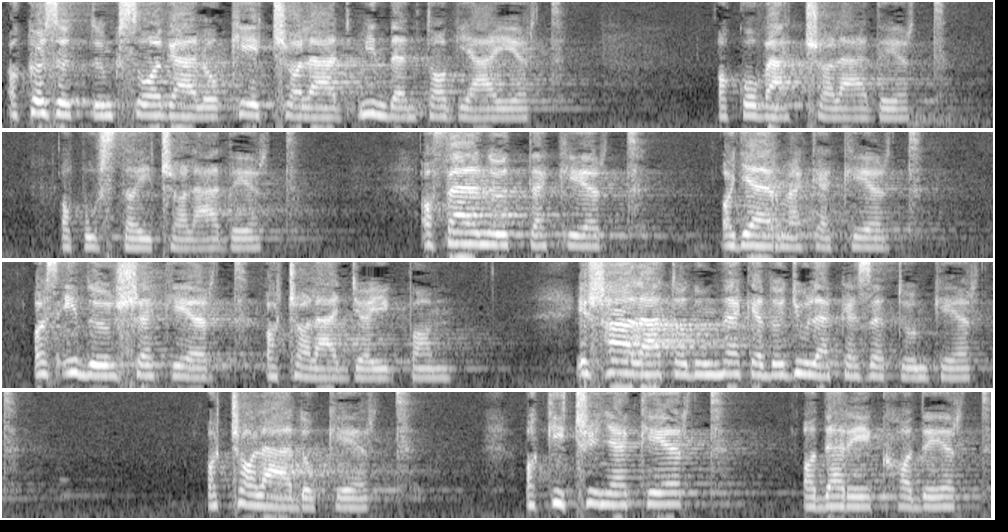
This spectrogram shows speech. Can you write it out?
a közöttünk szolgáló két család minden tagjáért. a Kovács családért, a pusztai családért, a felnőttekért, a gyermekekért, az idősekért a családjaikban. És hálát adunk neked a gyülekezetünkért, a családokért, a kicsinyekért, a derékhadért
